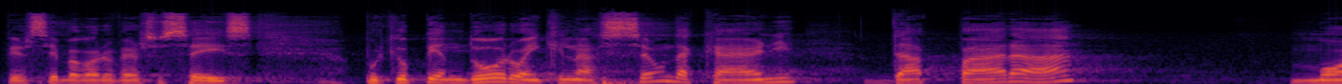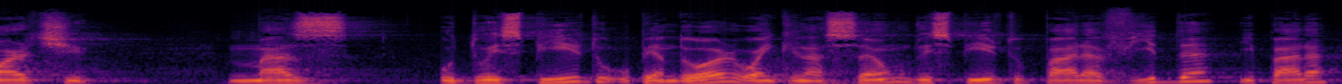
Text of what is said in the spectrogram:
Perceba agora o verso 6. Porque o pendor ou a inclinação da carne dá para a morte, mas o do espírito, o pendor ou a inclinação do espírito para a vida e para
